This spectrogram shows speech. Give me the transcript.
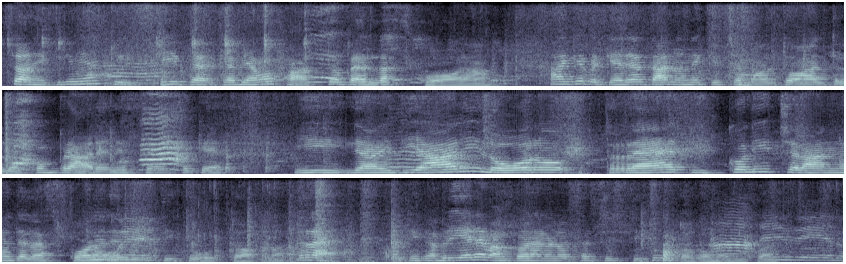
sono i primi acquisti per- che abbiamo fatto per la scuola anche perché in realtà non è che c'è molto altro da comprare nel senso che i, gli- i diari loro tre piccoli ce l'hanno della scuola Due. dell'istituto no tre perché Gabriele va ancora nello stesso istituto Ah, comunque è vero.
